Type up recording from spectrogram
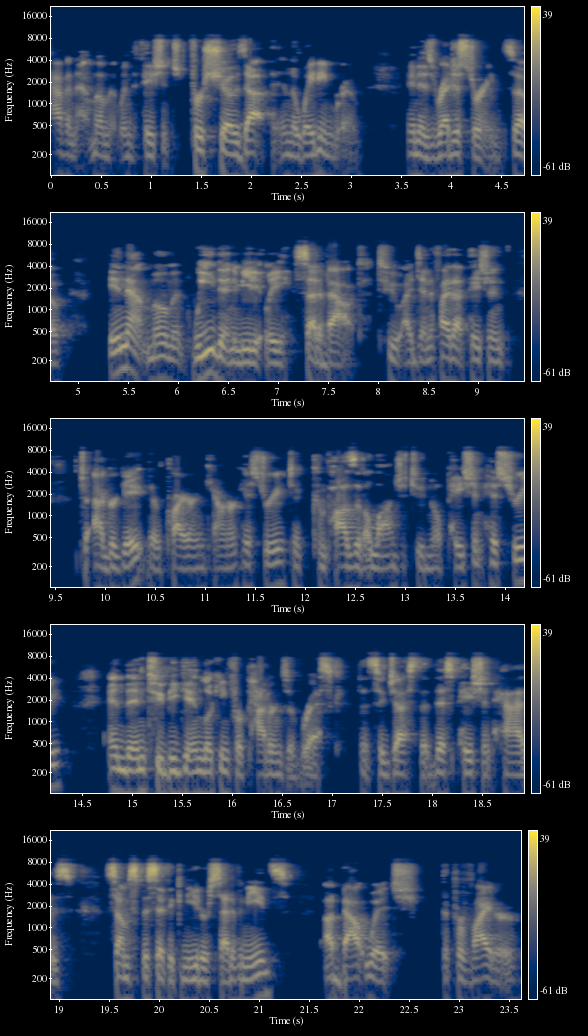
have in that moment when the patient first shows up in the waiting room and is registering? So, in that moment, we then immediately set about to identify that patient, to aggregate their prior encounter history, to composite a longitudinal patient history, and then to begin looking for patterns of risk that suggest that this patient has some specific need or set of needs about which the provider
